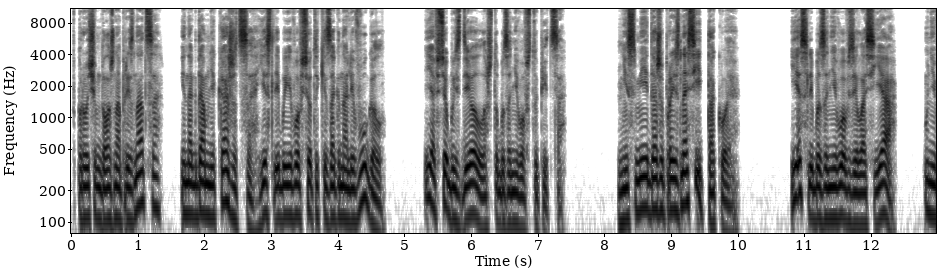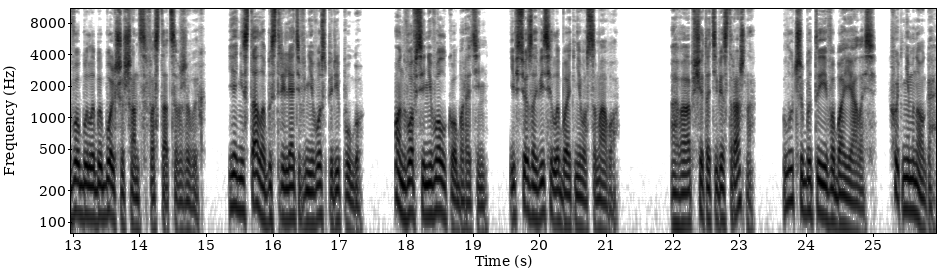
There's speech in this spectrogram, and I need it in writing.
Впрочем, должна признаться, иногда мне кажется, если бы его все таки загнали в угол, я все бы сделала, чтобы за него вступиться. Не смей даже произносить такое. Если бы за него взялась я, у него было бы больше шансов остаться в живых. Я не стала бы стрелять в него с перепугу. Он вовсе не волк-оборотень, и все зависело бы от него самого. А вообще-то тебе страшно? Лучше бы ты его боялась, хоть немного.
